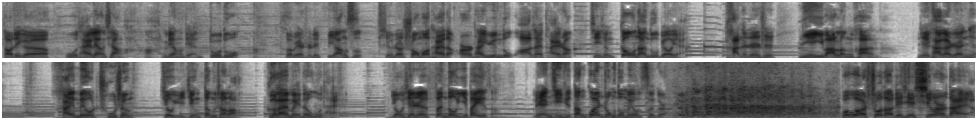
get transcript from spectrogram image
到这个舞台亮相啊啊，亮点多多啊！特别是这碧昂斯挺着双胞胎的二胎孕肚啊，在台上进行高难度表演，看的人是捏一把冷汗呢。你看看人家，还没有出生就已经登上了格莱美的舞台，有些人奋斗一辈子，连进去当观众都没有资格。不过说到这些星二代啊，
